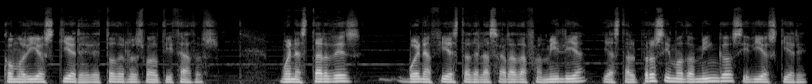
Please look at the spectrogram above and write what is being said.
como Dios quiere de todos los bautizados. Buenas tardes, buena fiesta de la Sagrada Familia y hasta el próximo domingo, si Dios quiere.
